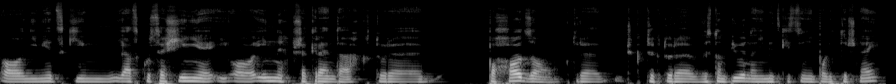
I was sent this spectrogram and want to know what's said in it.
o niemieckim Jacku Sasinie i o innych przekrętach, które pochodzą, które, czy, które wystąpiły na niemieckiej scenie politycznej,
